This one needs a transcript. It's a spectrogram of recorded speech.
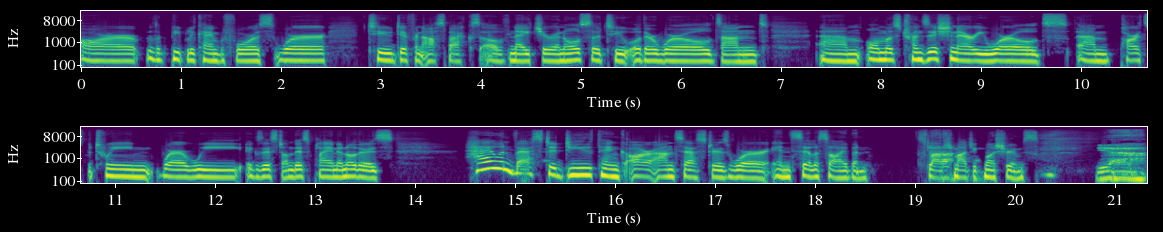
our the people who came before us were to different aspects of nature and also to other worlds and um, almost transitionary worlds, um, parts between where we exist on this plane and others, how invested do you think our ancestors were in psilocybin slash magic mushrooms? Yeah,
